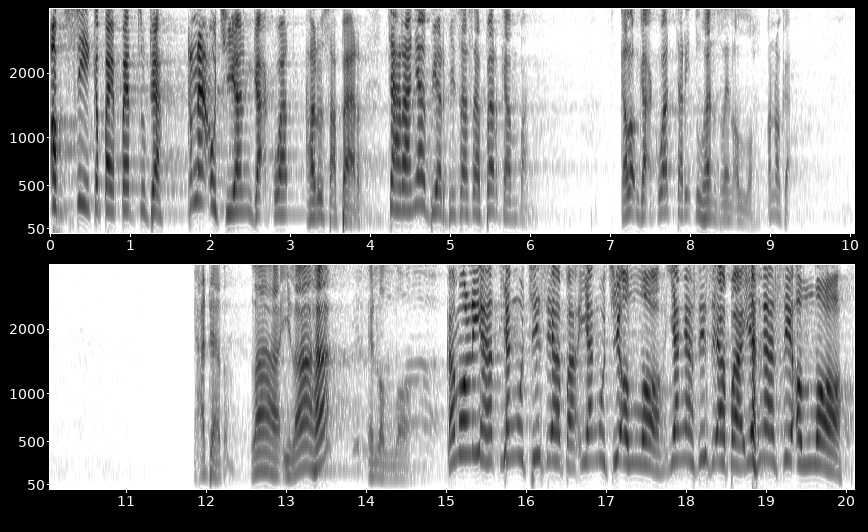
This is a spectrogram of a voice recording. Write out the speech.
opsi kepepet sudah kena ujian nggak kuat harus sabar. Caranya biar bisa sabar gampang. Kalau nggak kuat cari Tuhan selain Allah. Ono nggak? Gak ada tuh. La ilaha illallah. Kamu lihat yang uji siapa? Yang uji Allah. Yang ngasih siapa? Yang ngasih Allah.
